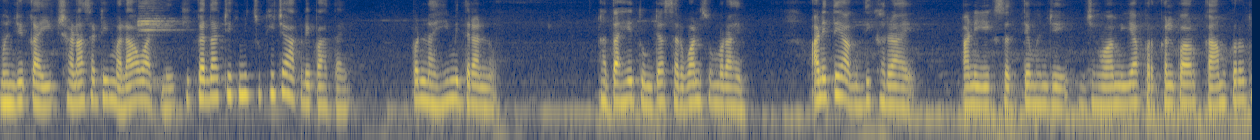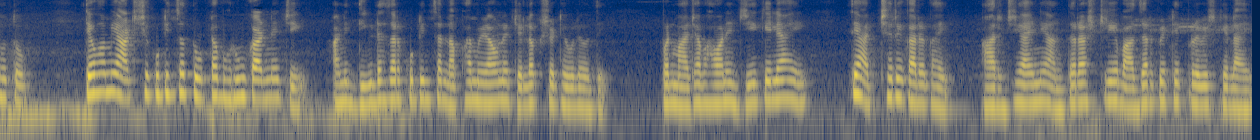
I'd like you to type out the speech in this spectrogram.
म्हणजे काही क्षणासाठी मला वाटले की कदाचित मी चुकीचे आकडे पाहत आहे पण नाही मित्रांनो आता हे तुमच्या सर्वांसमोर आहेत आणि ते अगदी खरं आहे. आणि एक सत्य म्हणजे जेव्हा मी या प्रकल्पावर काम करत होतो तेव्हा मी आठशे कोटींचा तोटा भरून काढण्याचे आणि दीड हजार कोटींचा नफा मिळवण्याचे लक्ष ठेवले होते. पण माझ्या भावाने जे केले आहे ते आश्चर्यकारक आहे. आर जी आयने आंतरराष्ट्रीय बाजारपेठेत प्रवेश केला आहे.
